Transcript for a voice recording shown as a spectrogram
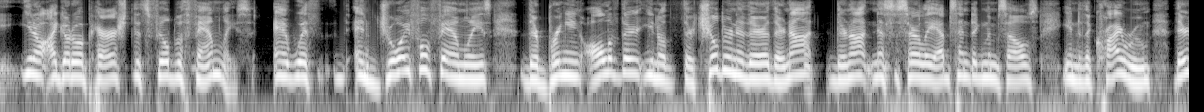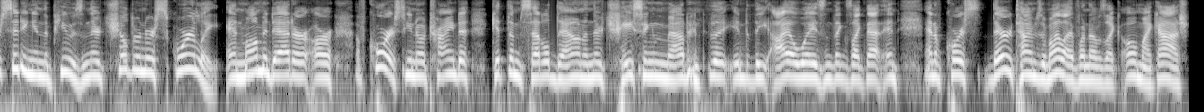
you know I go to a parish that's filled with families and with and joyful families. They're bringing all of their you know their children are there. They're not they're not necessarily absenting themselves into the cry room. They're sitting in the pews and their children are squirrely. And mom and dad are are of course you know trying to get them settled down and they're chasing them out into the into the aisleways and things like that. And and of course there are times in my life when I was like oh my gosh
